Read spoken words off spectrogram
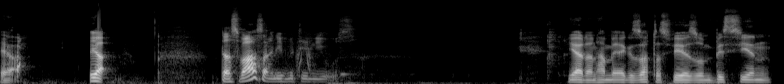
Ja. Ja. Das war's eigentlich mit den News. Ja, dann haben wir ja gesagt, dass wir so ein bisschen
